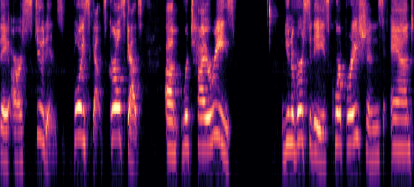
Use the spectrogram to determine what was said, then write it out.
they are students, Boy Scouts, Girl Scouts, um, retirees, universities, corporations, and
